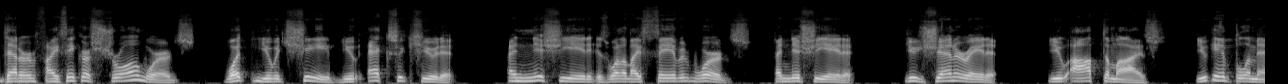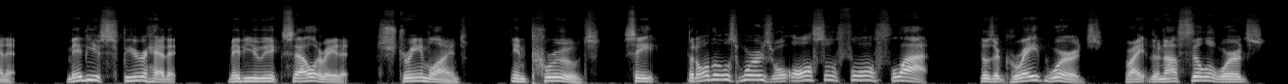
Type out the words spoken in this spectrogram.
that are, I think, are strong words. What you achieved, you execute it, Initiate it is one of my favorite words. Initiate it. You generate it. You optimize. You implement it. Maybe you spearhead it. Maybe you accelerate it, streamlined, improved. See, but all those words will also fall flat. Those are great words, right? They're not filler words,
